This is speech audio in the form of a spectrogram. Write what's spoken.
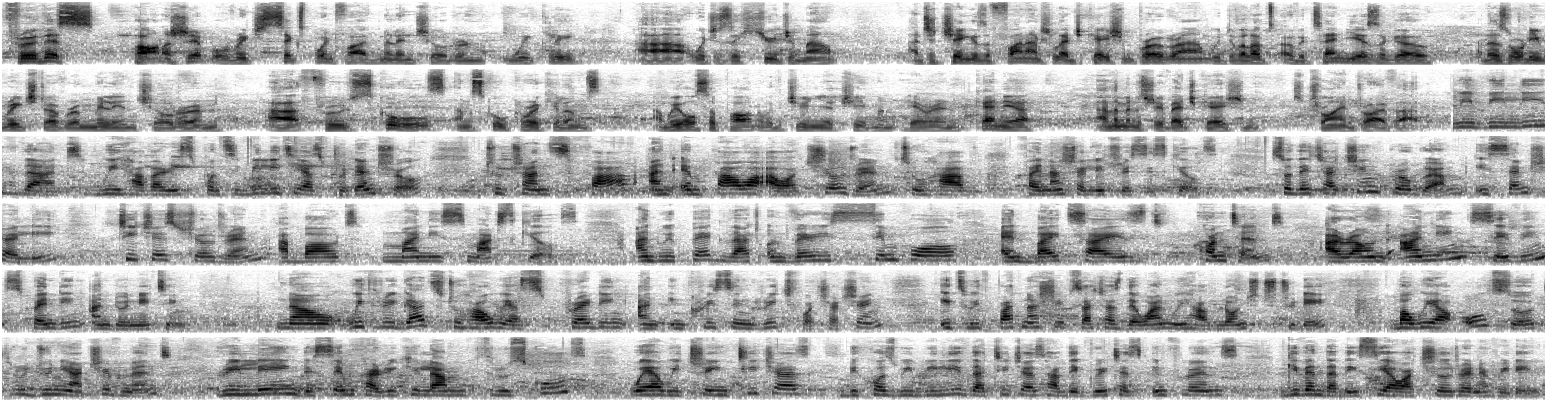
Through this partnership, we'll reach 6.5 million children weekly, uh, which is a huge amount. And Cha-Ching is a financial education program we developed over 10 years ago, and has already reached over a million children uh, through schools and school curriculums. And we also partner with Junior Achievement here in Kenya and the Ministry of Education to try and drive that. We believe that we have a responsibility as Prudential to transfer and empower our children to have financial literacy skills. So the Cha-Ching program essentially teaches children about money smart skills. And we peg that on very simple and bite-sized content around earning, saving, spending, and donating. Now, with regards to how we are spreading and increasing reach for Cha-Ching, it's with partnerships such as the one we have launched today, but we are also, through Junior Achievement, relaying the same curriculum through schools where we train teachers because we believe that teachers have the greatest influence given that they see our children every day.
